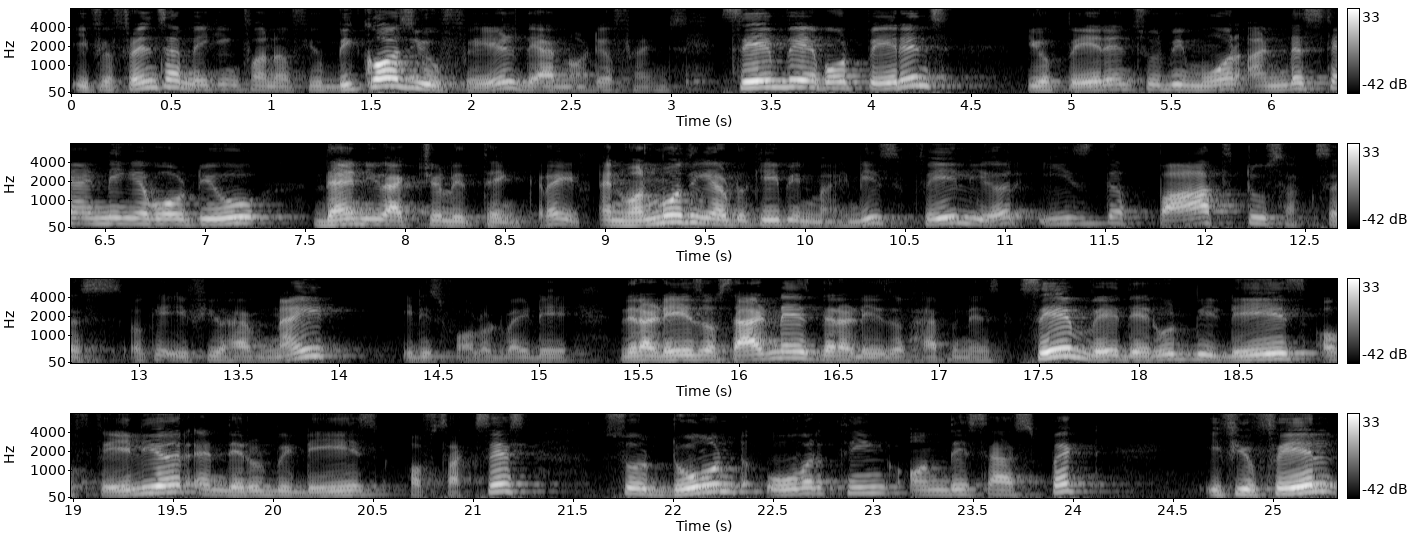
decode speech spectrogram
If your friends are making fun of you because you failed, they are not your friends. Same way about parents, your parents will be more understanding about you than you actually think, right? And one more thing you have to keep in mind is failure is the path to success. Okay, if you have night, it is followed by day. There are days of sadness, there are days of happiness. Same way, there would be days of failure and there would be days of success. So don't overthink on this aspect. If you fail,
